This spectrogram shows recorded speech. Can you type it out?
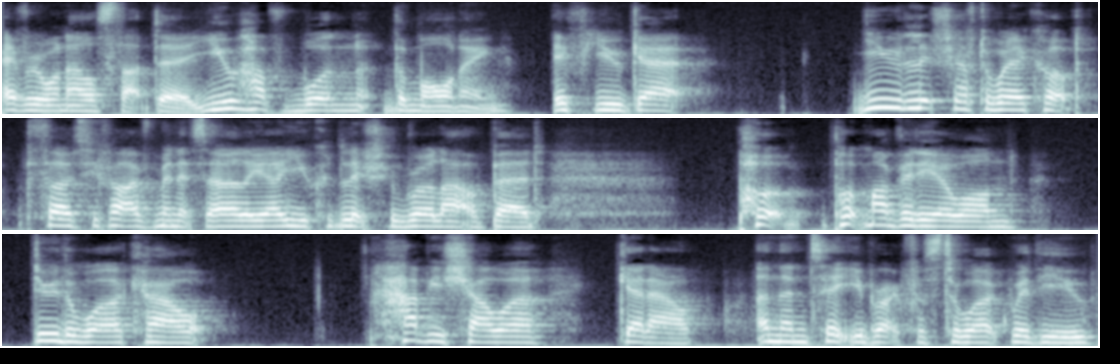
everyone else that day. You have won the morning. If you get, you literally have to wake up 35 minutes earlier. You could literally roll out of bed, put, put my video on, do the workout, have your shower, get out, and then take your breakfast to work with you.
